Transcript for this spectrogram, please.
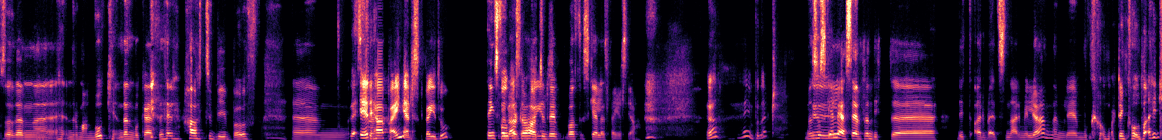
så den, eh, en romanbok. Den boka heter 'How to be both'. Um, er de her på engelsk, begge to? Things fall apart how to be both skal jeg lese på engelsk, ja. Ja, jeg er imponert. Men så skal jeg lese en fra ditt, uh, ditt arbeidsnærmiljø, nemlig boka om Martin Kolberg.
